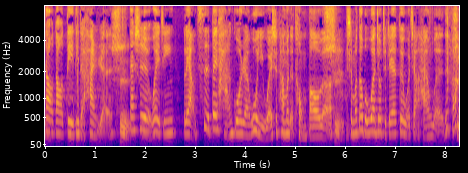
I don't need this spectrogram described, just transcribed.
道道地地的汉人，是，但是我已经两次被韩国人误以为是他们的同胞了，是，什么都不问就直接对我讲韩文，是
